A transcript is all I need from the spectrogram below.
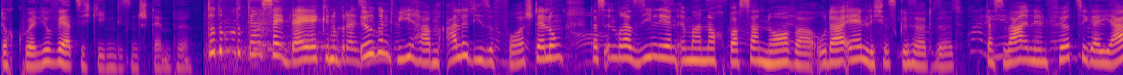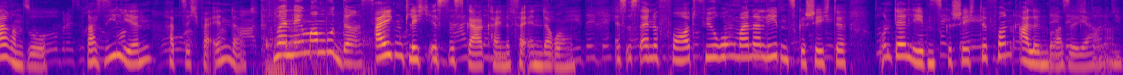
doch Coelho wehrt sich gegen diesen Stempel. Irgendwie haben alle diese Vorstellung, dass in Brasilien immer noch Bossa Nova oder ähnliches gehört wird. Das war in den 40er Jahren so. Brasilien hat sich verändert. Eigentlich ist es gar keine Veränderung. Es ist eine Fortführung meiner Lebensgeschichte und der Lebensgeschichte von allen Brasilianern.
